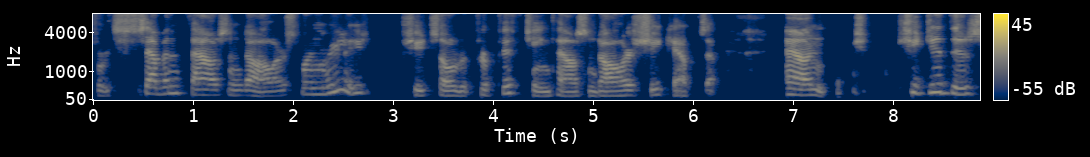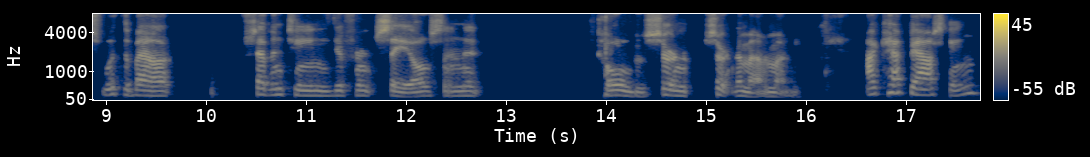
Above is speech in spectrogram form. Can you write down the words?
for $7,000 when really she'd sold it for $15,000. She kept it. And she did this with about 17 different sales and it told a certain certain amount of money. I kept asking,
